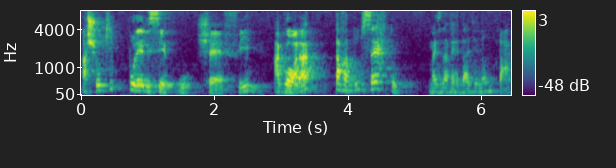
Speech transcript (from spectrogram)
achou que por ele ser o chefe, agora estava tudo certo. Mas na verdade não está.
